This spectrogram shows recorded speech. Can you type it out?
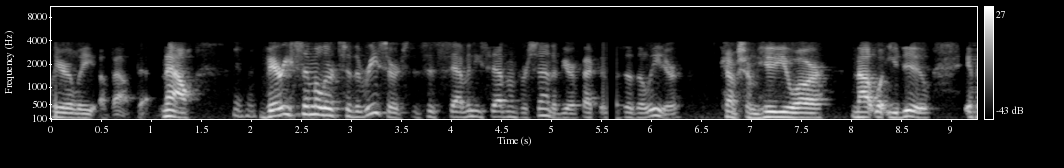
clearly about that. Now, mm-hmm. very similar to the research that says 77% of your effectiveness as a leader comes from who you are, not what you do. If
